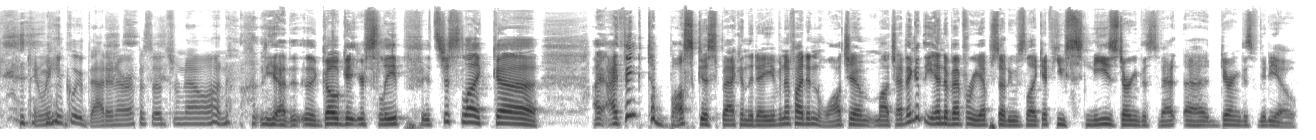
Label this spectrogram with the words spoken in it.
can we include that in our episodes from now on? yeah, go get your sleep. It's just like uh I, I think Tobuscus back in the day, even if I didn't watch him much, I think at the end of every episode he was like, "If you sneeze during this vet, uh, during this video,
